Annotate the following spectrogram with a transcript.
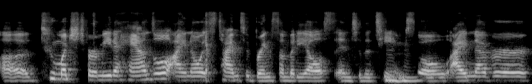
uh, too much for me to handle i know it's time to bring somebody else into the team Mhm. so i never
